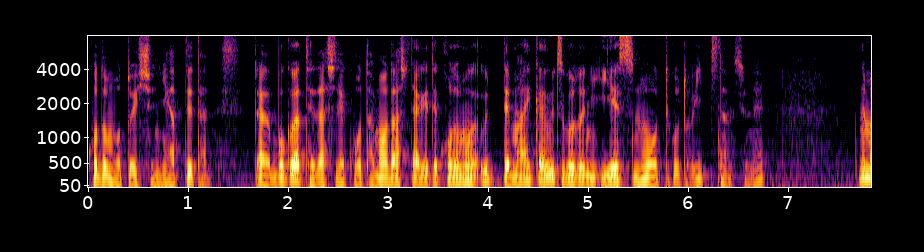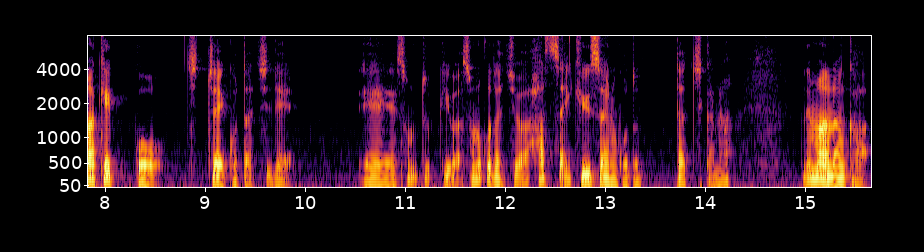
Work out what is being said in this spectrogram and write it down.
子供と一緒にやってたんです。だから僕は手出しでこう球を出してあげて子供が打って毎回打つごとにイエスノーってことを言ってたんですよね。でまあ結構ちっちゃい子たちで、えーその時はその子たちは8歳9歳の子たちかな。でまあなんか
